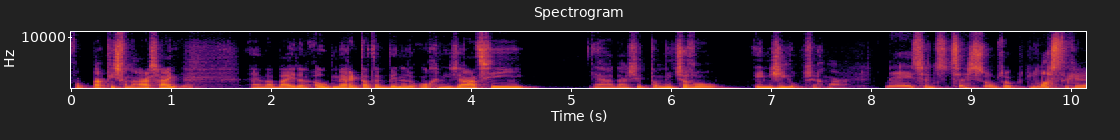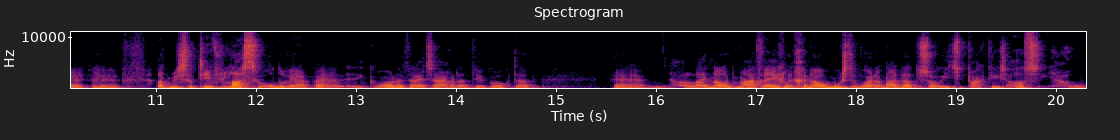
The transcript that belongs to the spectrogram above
wat praktisch van aard zijn. Ja. En waarbij je dan ook merkt dat er binnen de organisatie, ja, daar zit dan niet zoveel energie op, zeg maar. Nee, het zijn, het zijn soms ook lastige, uh, administratief lastige onderwerpen. Hè. In coronatijd zagen we natuurlijk ook dat uh, allerlei noodmaatregelen genomen moesten worden. Maar dat zoiets praktisch als, ja, hoe,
